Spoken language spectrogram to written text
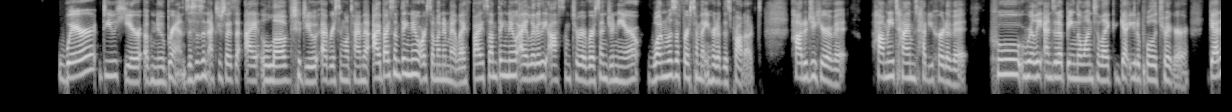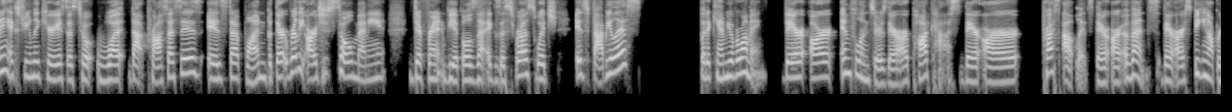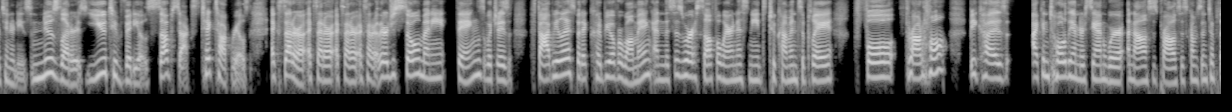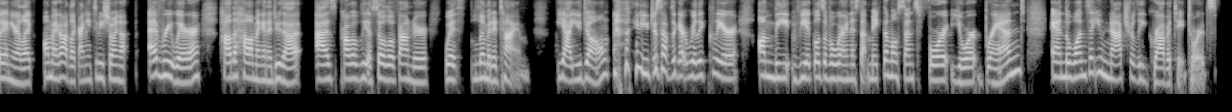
Where do you hear of new brands? This is an exercise that I love to do every single time that I buy something new or someone in my life buys something new. I literally ask them to reverse engineer when was the first time that you heard of this product? How did you hear of it? How many times had you heard of it? Who really ended up being the one to like get you to pull the trigger? Getting extremely curious as to what that process is is step one. But there really are just so many different vehicles that exist for us, which is fabulous, but it can be overwhelming. There are influencers, there are podcasts, there are press outlets, there are events, there are speaking opportunities, newsletters, YouTube videos, Substacks, TikTok reels, et cetera, et cetera, et cetera, et cetera. There are just so many things, which is fabulous, but it could be overwhelming. And this is where self awareness needs to come into play full throttle because I can totally understand where analysis paralysis comes into play. And you're like, oh my God, like I need to be showing up everywhere. How the hell am I going to do that? as probably a solo founder with limited time yeah, you don't. and you just have to get really clear on the vehicles of awareness that make the most sense for your brand and the ones that you naturally gravitate towards.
